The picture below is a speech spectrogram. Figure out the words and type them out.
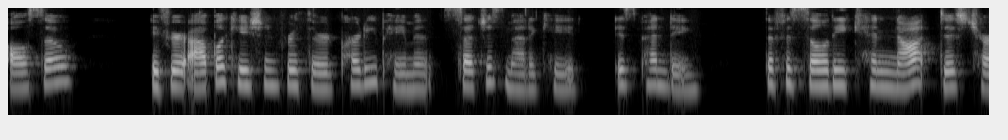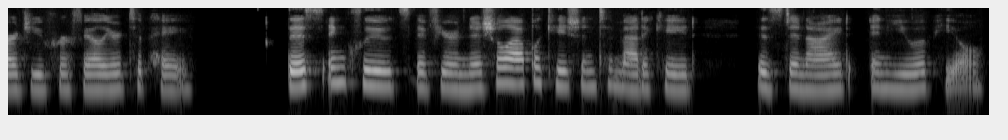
Also, if your application for third-party payment, such as Medicaid, is pending, the facility cannot discharge you for failure to pay. This includes if your initial application to Medicaid is denied and you appeal.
